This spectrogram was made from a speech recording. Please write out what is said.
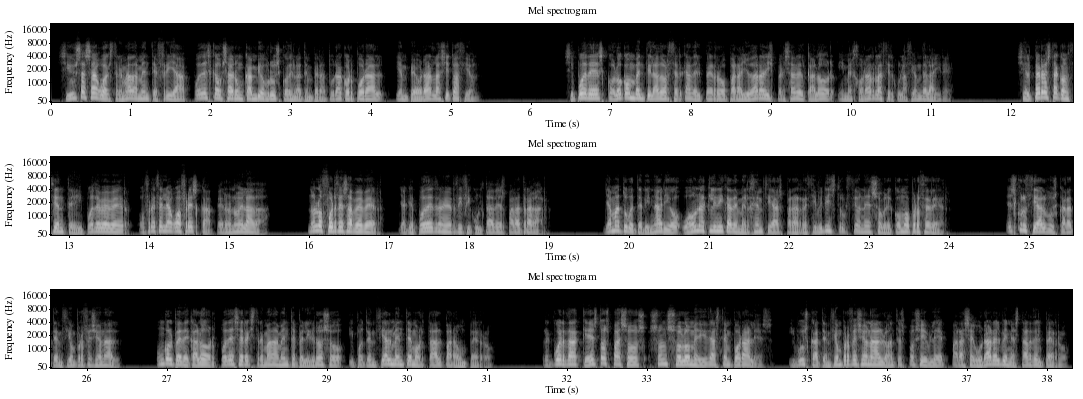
Si usas agua extremadamente fría, puedes causar un cambio brusco en la temperatura corporal y empeorar la situación. Si puedes, coloca un ventilador cerca del perro para ayudar a dispersar el calor y mejorar la circulación del aire. Si el perro está consciente y puede beber, ofrécele agua fresca, pero no helada. No lo fuerces a beber, ya que puede tener dificultades para tragar. Llama a tu veterinario o a una clínica de emergencias para recibir instrucciones sobre cómo proceder. Es crucial buscar atención profesional, un golpe de calor puede ser extremadamente peligroso y potencialmente mortal para un perro. Recuerda que estos pasos son solo medidas temporales y busca atención profesional lo antes posible para asegurar el bienestar del perro.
